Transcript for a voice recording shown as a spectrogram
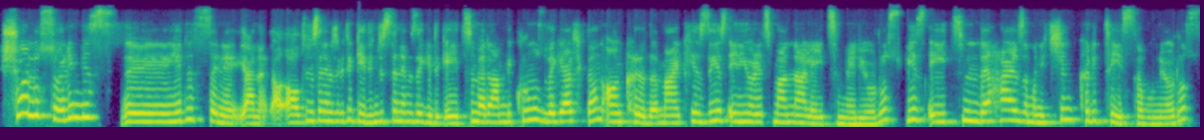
Şöyle söyleyeyim biz e, 7 sene yani 6. senemizi bitirdik 7. senemize girdik eğitim veren bir kurumuz ve gerçekten Ankara'da merkezdeyiz en iyi öğretmenlerle eğitim veriyoruz. Biz eğitimde her zaman için kaliteyi savunuyoruz.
